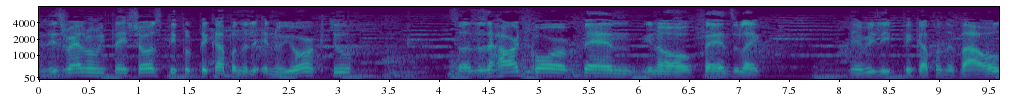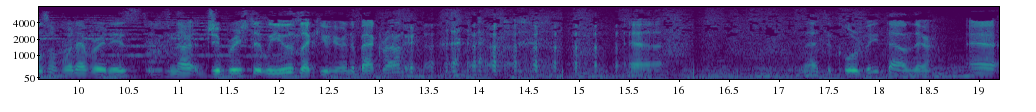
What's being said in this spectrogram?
in Israel, when we play shows, people pick up on the in New York too. So there's a hardcore fan, you know, fans who like they really pick up on the vowels of whatever it is, you know, gibberish that we use, like you hear in the background. uh, that's a cool beat down there. Uh,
